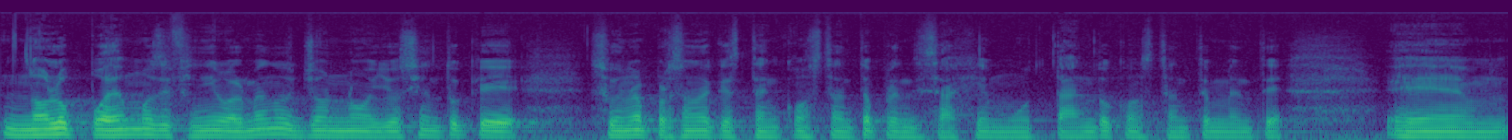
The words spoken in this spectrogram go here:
no lo podemos definir, o al menos yo no. Yo siento que soy una persona que está en constante aprendizaje, mutando constantemente. Em,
